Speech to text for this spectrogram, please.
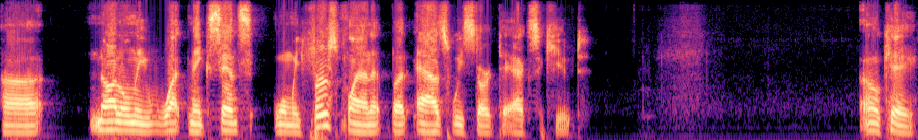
uh, not only what makes sense when we first plan it, but as we start to execute. Okay.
